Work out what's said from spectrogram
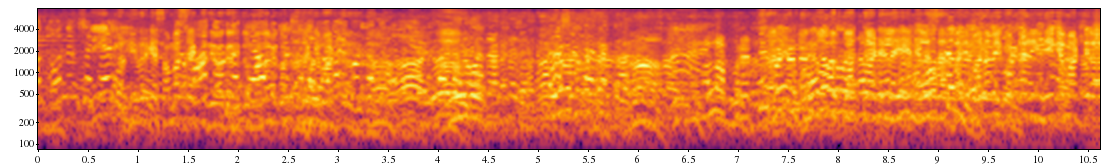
ಒಂದ್ ಒಂದ್ ನಿಮಿಷ ಕೇಳಿ ಇವರಿಗೆ ಸಮಸ್ಯೆ ಆಗ್ತದೆ ಇವಾಗ ಇದು ಮನವಿ ಕೊಟ್ಟು ಅದಕ್ಕೆ ಮಾಡ್ತಿರೋದು ಸರ್ ಇದು ಒಂದೊಂದು ಪ್ಲಗ್ ಕಾರ್ಡ್ ಇಲ್ಲ ಏನಿಲ್ಲ ಸರ್ ಬರೀ ಮನವಿ ಕೊಟ್ಟರೆ ನೀವು ಹೀಗೆ ಮಾಡ್ತೀರಾ.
